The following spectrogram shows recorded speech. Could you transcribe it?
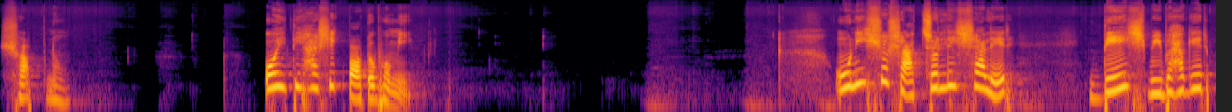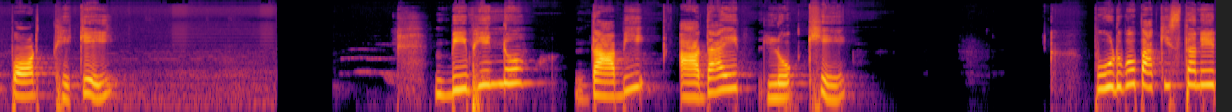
স্বপ্ন। ঐতিহাসিক পটভূমি। উনিশশো সাতচল্লিশ সালের দেশ বিভাগের পর থেকেই বিভিন্ন দাবি আদায়ের লক্ষ্যে পূর্ব পাকিস্তানের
